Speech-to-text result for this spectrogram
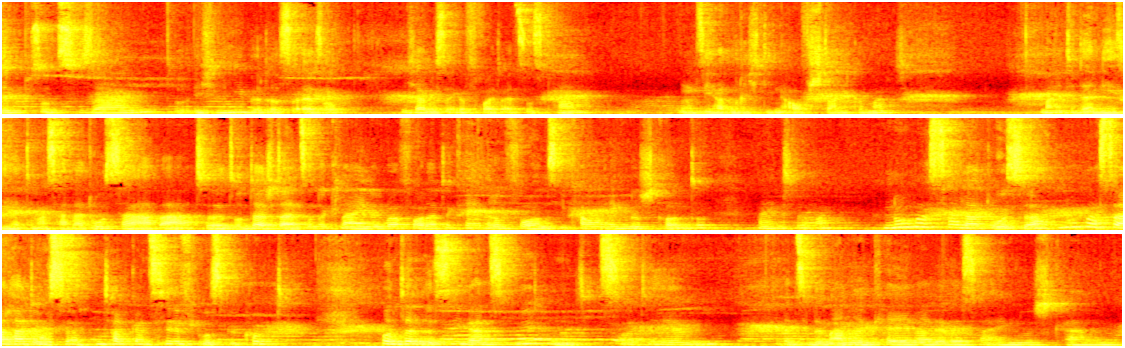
ähm, sozusagen. Ich liebe das, also ich habe mich sehr gefreut, als es kam. Und sie hat einen richtigen Aufstand gemacht. Meinte dann, nee, sie hätte Masala Dosa erwartet und da stand so eine kleine überforderte Kellnerin vor uns, die kaum Englisch konnte. Meinte immer, no Masala Dosa, no Masala Dosa und hat ganz hilflos geguckt. Und dann ist sie ganz wütend zu dem, äh, zu dem anderen Kellner, der besser Englisch kann,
